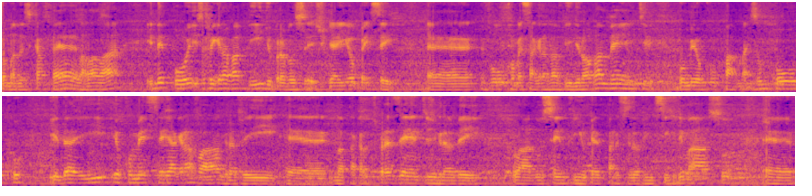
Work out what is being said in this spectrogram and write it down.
tomando esse café, lá lá lá. E depois fui gravar vídeo pra vocês, porque aí eu pensei, é, vou começar a gravar vídeo novamente, vou me ocupar mais um pouco. E daí eu comecei a gravar, gravei é, no Atacado dos Presentes, gravei lá no centrinho que é parecido a 25 de março, é,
